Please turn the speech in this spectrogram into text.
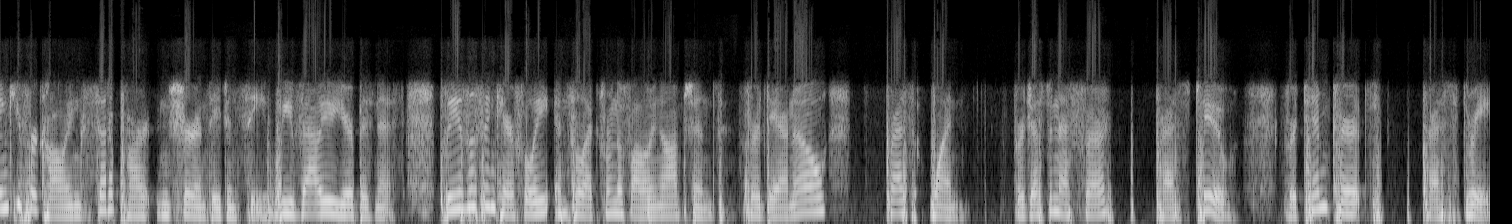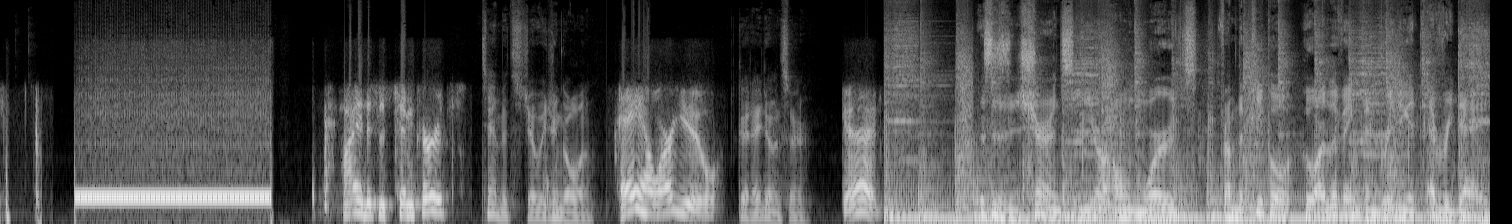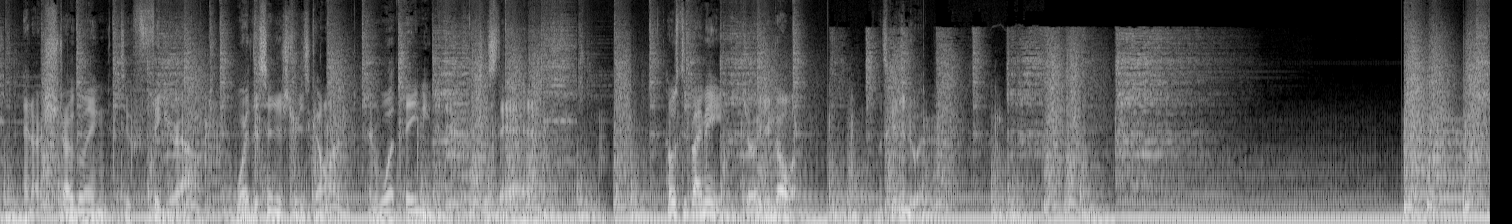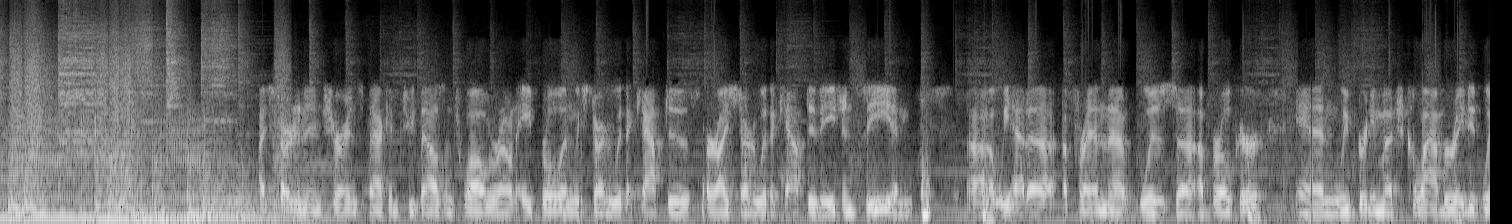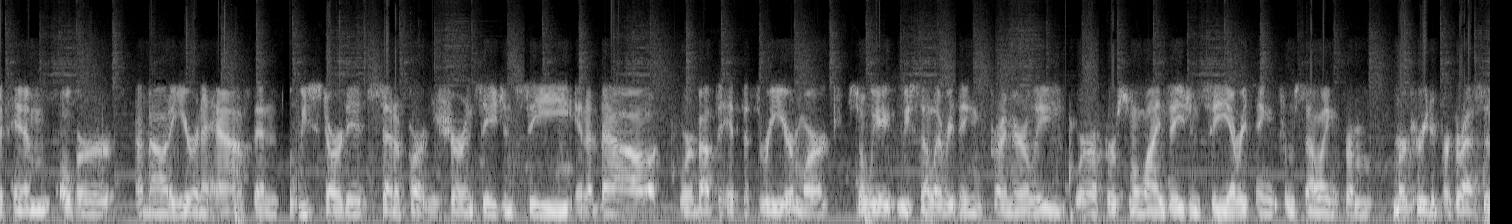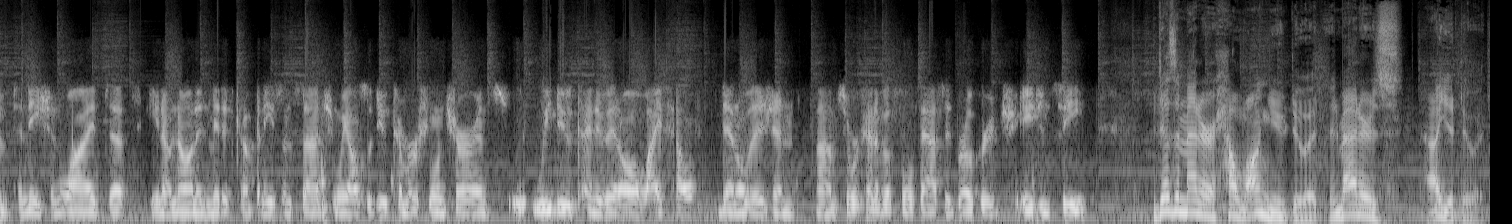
Thank you for calling Set Apart Insurance Agency. We value your business. Please listen carefully and select from the following options. For Dano, press 1. For Justin Effer, press 2. For Tim Kurtz, press 3. Hi, this is Tim Kurtz. Tim, it's Joey Giangola. Hey, how are you? Good, how you doing, sir? Good. This is insurance in your own words from the people who are living and breathing it every day and are struggling to figure out where this industry is going and what they need to do to stay ahead. Hosted by me, Joey Giangola. Let's get into it. I started in insurance back in 2012 around April, and we started with a captive, or I started with a captive agency, and uh, we had a, a friend that was uh, a broker, and we pretty much collaborated with him over about a year and a half, and we started Set Apart Insurance Agency in about we're about to hit the three year mark. So we we sell everything primarily. We're a personal lines agency, everything from selling from Mercury to Progressive to Nationwide to you know non-admitted companies and such, and we also do commercial insurance. We do kind of it all: life, health, dental, vision. Um, so we're kind of a full-faceted brokerage agency. It doesn't matter how long you do it, it matters how you do it.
